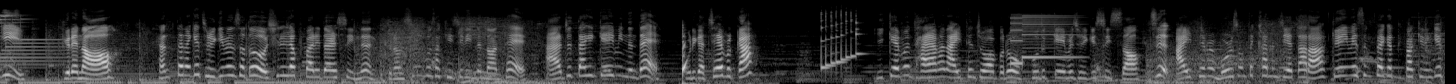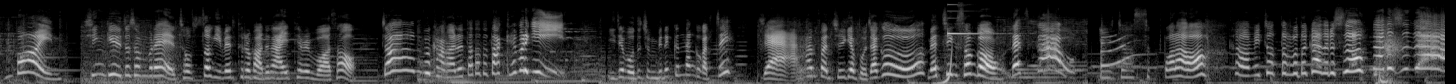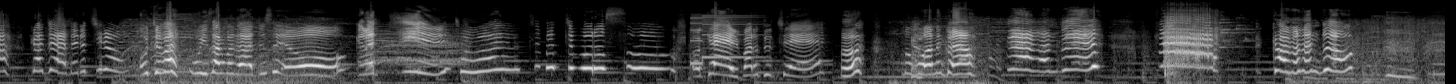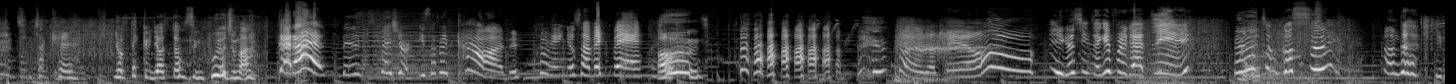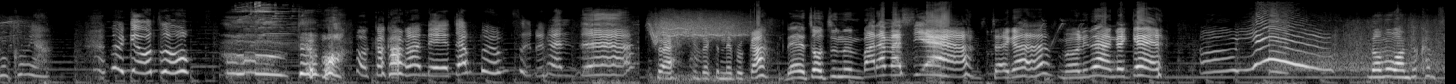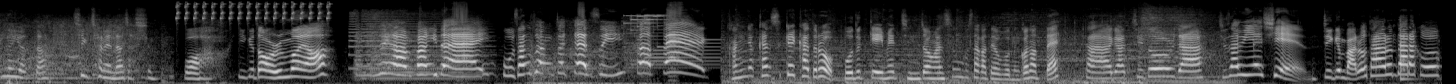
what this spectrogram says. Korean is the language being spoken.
저기! 그래 너. 간단하게 즐기면서도 실력 발휘도 할 수 있는 그런 승부사 기질이 있는 너한테 아주 딱인 게임이 있는데 우리 같이 해볼까? 이 게임은 다양한 아이템 조합으로 보드게임을 즐길 수 있어. 즉 아이템을 뭘 선택하는지에 따라 게임의 승패가 뒤바뀌는 게 포인트 신규 유저 선물에 접속 이벤트로 받은 아이템을 모아서 전부 강화를 따다다닥 해버리기! 이제 모두 준비는 끝난 것 같지? 자 한 판 즐겨보자고 매칭 성공! 렛츠고 이 자식 봐라! 감히 쳤던 침착해. 역대급 역전승 보여주마. 가라! 내 스페셜 이사벨 카드! 동행료 400배! 어흥 어때요? 이거 시작에 불가지. 으 잠깐은 안돼. 이건 꿈이야. 날 깨워줘 대박! 아까 강한 내 작품 수능한다. 좋아 이제 끝내볼까? 내 저주는 마라맛이야. 잘가. 멀리는 안 갈게 너무 완벽한 플레이였다. 칭찬해 나 자신. 와 이게 다 얼마야? 인생 한방이다 보상 상자까지. 퍼펙 강력한 스킬 카드로 보드 게임의 진정한 승부사가 되어보는 건 어때? 다 같이 놀자. 주사위의 신. 지금 바로 다룬다라고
